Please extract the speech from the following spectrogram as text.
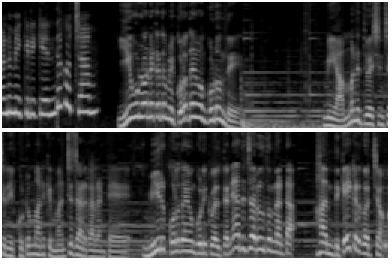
మనం ఇక్కడికి ఎందుకు వచ్చాం? ఈ ఊళ్ళోనే కదా మీ కులదైవం గుడి ఉంది. మీ అమ్మని ద్వేషించిన ఈ కుటుంబానికి మంచి జరగాలంటే మీరు కులదైవం గుడికి వెళ్తేనే అది జరుగుతుందంట. అందుకే ఇక్కడికి వచ్చాం.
